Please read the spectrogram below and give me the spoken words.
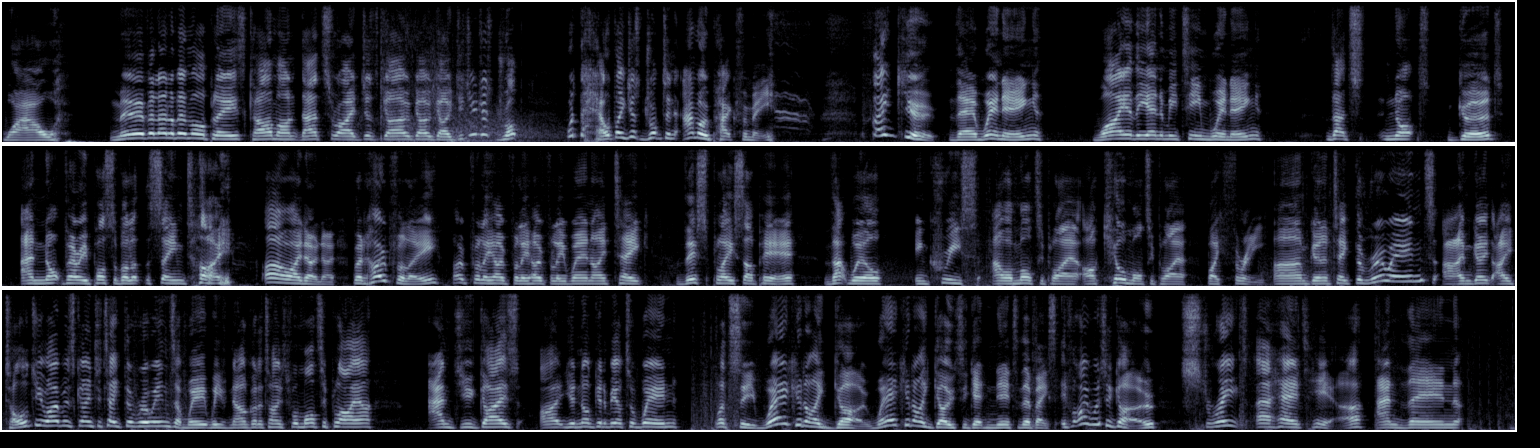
Wow. Move a little bit more, please. Come on. That's right. Just go, go, go. Did you just drop... What the hell? They just dropped an ammo pack for me. Thank you. They're winning. Why are the enemy team winning? That's not good and not very possible at the same time. oh, I don't know. But hopefully, hopefully, hopefully, hopefully, when I take this place up here, that will increase our multiplier, our kill multiplier by three. I'm going to take the ruins. I'm going, I told you I was going to take the ruins and we, we've now got a times four multiplier and you guys, uh, you're not going to be able to win. Let's see, where could I go? Where could I go to get near to their base? If I were to go straight ahead here and then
